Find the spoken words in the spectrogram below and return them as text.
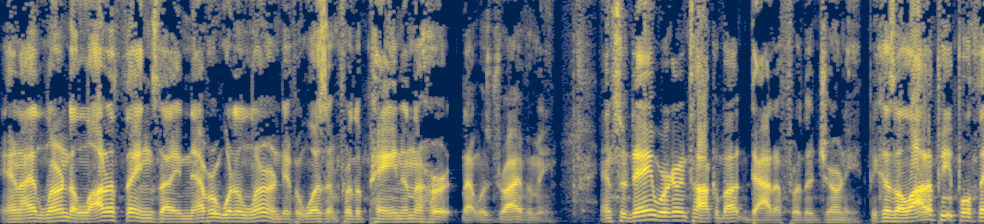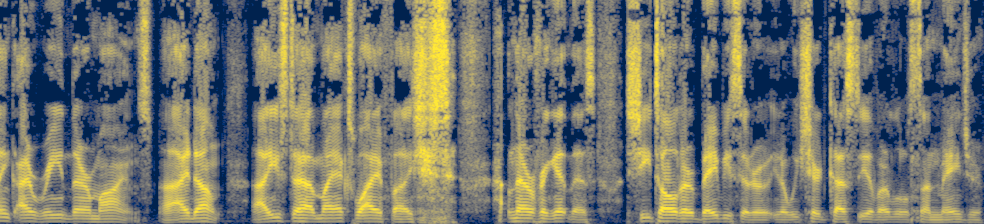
And I learned a lot of things that I never would have learned if it wasn't for the pain and the hurt that was driving me. And today we're going to talk about data for the journey because a lot of people think I read their minds. Uh, I don't. I used to have my ex-wife. Uh, I'll never forget this. She told her babysitter, you know, we shared custody of our little son Major,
